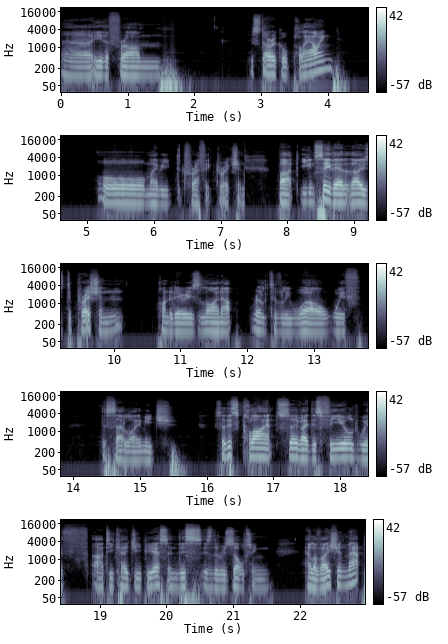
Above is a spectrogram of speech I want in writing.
uh, either from historical ploughing or maybe the traffic direction. But you can see there that those depression ponded areas line up relatively well with the satellite image so this client surveyed this field with RTK GPS and this is the resulting elevation map.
